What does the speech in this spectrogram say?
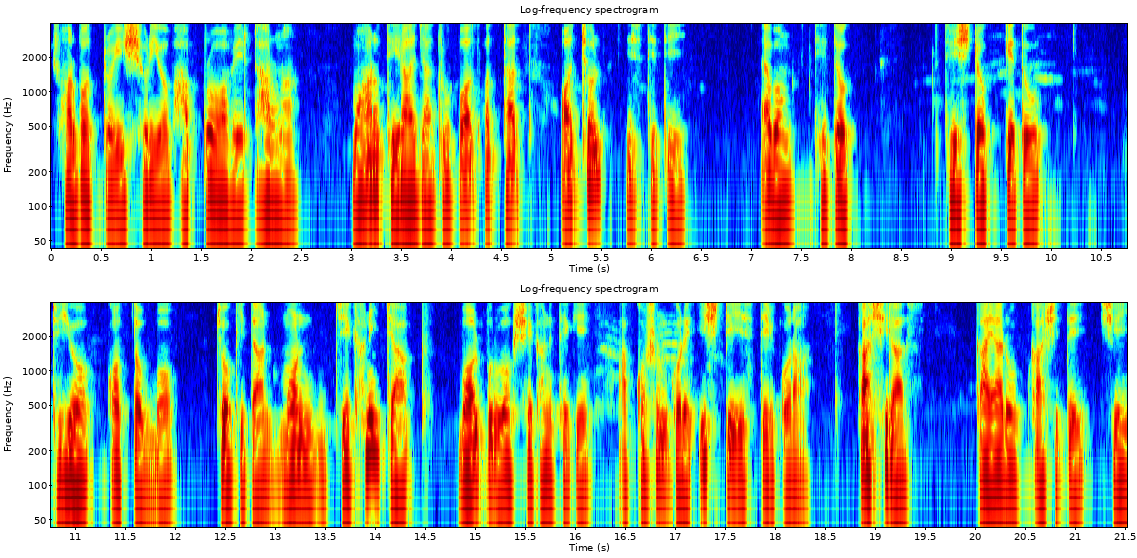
সর্বত্র ঈশ্বরীয় ভাবপ্রভাবের ধারণা, মহারথী রাজা দ্রুপদ অর্থাৎ অচল স্থিতি এবং ধৃত ধৃষ্টকেতু দৃঢ় কর্তব্য, চকিতান, মন যেখানেই যাক, বলপূর্বক সেখানে থেকে আকর্ষণ করে ইষ্টে স্থির করা। কাশিরাজ কায়ারূপ কাশিতে সেই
